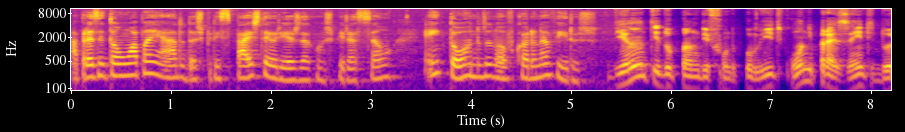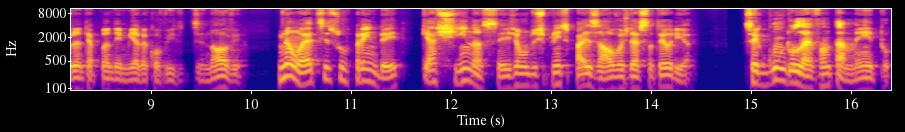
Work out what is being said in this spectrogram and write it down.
apresentou um apanhado das principais teorias da conspiração em torno do novo coronavírus. Diante do pano de fundo político onipresente durante a pandemia da Covid-19, não é de se surpreender que a China seja um dos principais alvos dessa teoria. Segundo o levantamento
